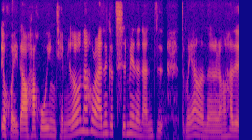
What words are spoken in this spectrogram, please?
又回到他呼应前面说，那后来那个吃面的男子怎么样了呢？然后他就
